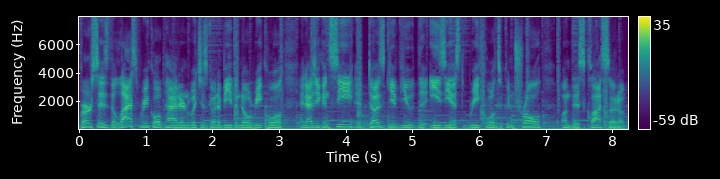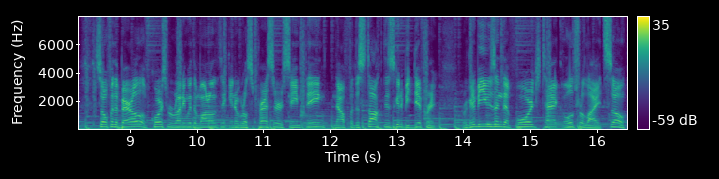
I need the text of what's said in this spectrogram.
versus the last recoil pattern, which is going to be the no recoil. And as you can see, it does give you the easiest recoil to control on this class setup. So for the barrel, of course, we're running with the monolithic integral suppressor, same thing. Now for the stock, this is going to be different. We're going to be using the Forge TAC Ultralight. So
